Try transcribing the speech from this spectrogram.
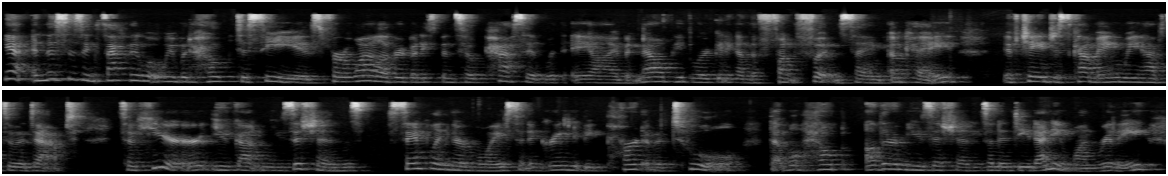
Yeah, and this is exactly what we would hope to see is for a while everybody's been so passive with AI, but now people are getting on the front foot and saying, okay, if change is coming, we have to adapt. So here you've got musicians sampling their voice and agreeing to be part of a tool that will help other musicians and indeed anyone really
